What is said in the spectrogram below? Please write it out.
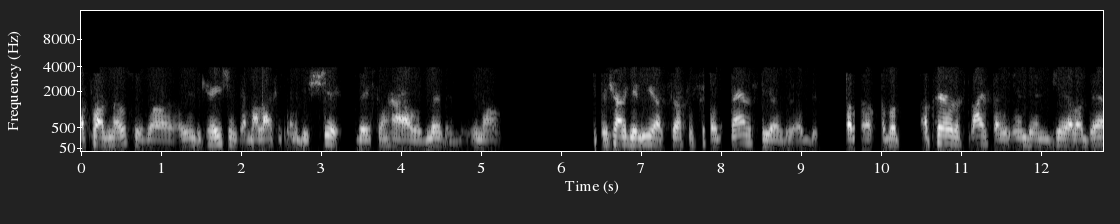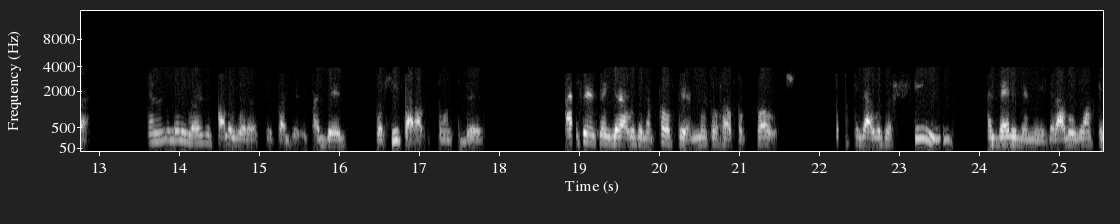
a prognosis or an indication that my life is going to be shit based on how I was living. You know, they're trying to give me a self-fulfilled fantasy of of, of, of a, a perilous life that would end in jail or death. And in many ways, it probably would have if I did if I did what he thought I was going to do. I didn't think that was an appropriate mental health approach. I think that was a seed embedded in me that I would want to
